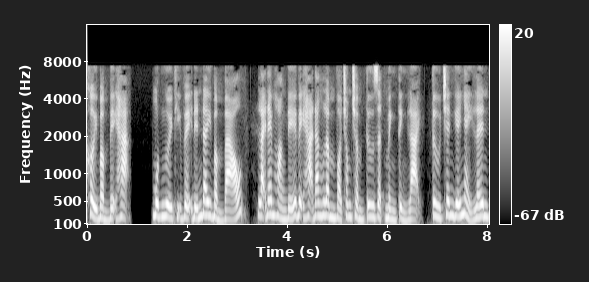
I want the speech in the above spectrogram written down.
khởi bẩm bệ hạ. Một người thị vệ đến đây bẩm báo, lại đem hoàng đế bệ hạ đang lâm vào trong trầm tư giật mình tỉnh lại, từ trên ghế nhảy lên,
